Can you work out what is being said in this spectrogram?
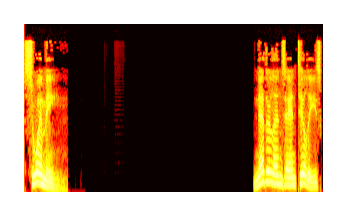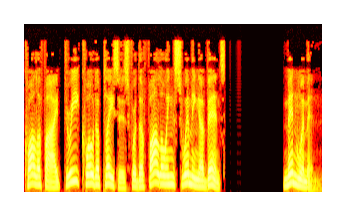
Swimming Netherlands Antilles qualified three quota places for the following swimming events Men Women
